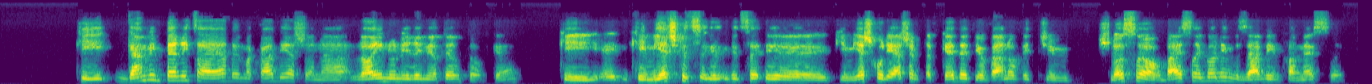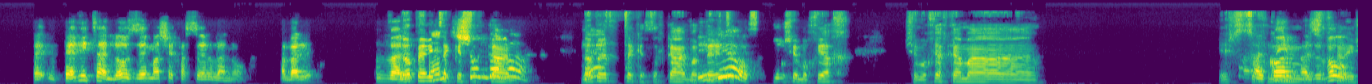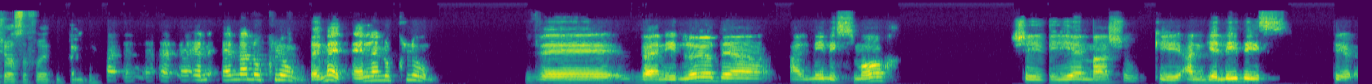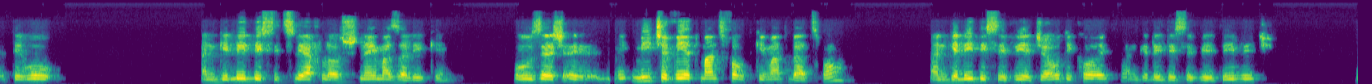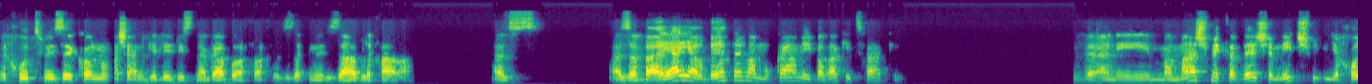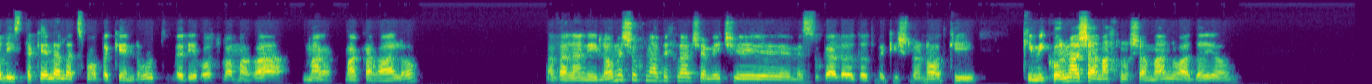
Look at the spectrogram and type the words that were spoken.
כי גם אם פריצה היה במכבי השנה, לא היינו נראים יותר טוב, כן? כי, כי, אם, יש, כי אם יש חוליה שמתפקדת, יובנוביץ' עם 13 או 14 גולים וזהבי עם 15. פריצה לא זה מה שחסר לנו, אבל, אבל לא פריצה כשחקן, לא כן? פריצה כשחקן, אבל פריצה כסיפור שמוכיח, שמוכיח כמה יש סוכנים ושחקנים שלא סופרים את מכבי. אין, אין לנו כלום, באמת, אין לנו כלום. ו, ואני לא יודע על מי לסמוך שיהיה משהו. כי אנגלידיס, ת, תראו, אנגלידיס הצליח לו שני מזליקים. הוא זה, ש... מיץ' הביא את מנספורד כמעט בעצמו, אנגלידיס הביא את ג'ורדי קרויף, אנגלידיס הביא את איביץ', וחוץ מזה כל מה שאנגלידיס נגע בו הפך לזהב לחרא. אז, אז הבעיה היא הרבה יותר עמוקה מברק יצחקי. ואני ממש מקווה שמיץ' יכול להסתכל על עצמו בכנות ולראות במראה מה, מה קרה לו, אבל אני לא משוכנע בכלל שמיץ' מסוגל להודות בכישלונות, כי, כי מכל מה שאנחנו שמענו עד היום,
